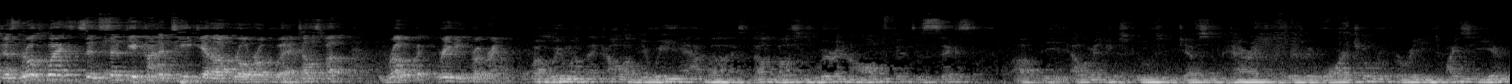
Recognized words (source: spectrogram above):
Just real quick, since Cynthia kind of teed you up real, real quick. Tell us about, real quick, reading program. Well, we want to thank all of you. We have, uh, as Dawn Busters, we're in all 56 of the elementary schools in Jefferson Parish, and we reward children for reading twice a year,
